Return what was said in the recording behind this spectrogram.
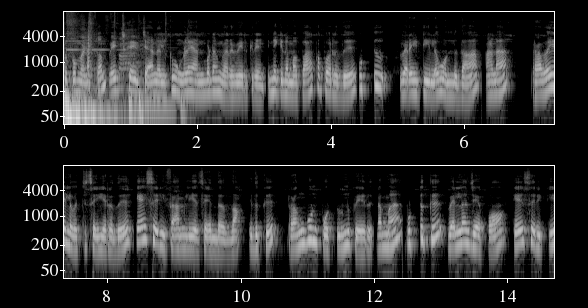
வணக்கம். வெஜ் கைவ் சேனலுக்கு உங்களை அன்புடன் வரவேற்கிறேன். இன்னைக்கு நம்ம பார்க்க போறது புட்டு வெரைட்டியில ஒன்று தான் ஆனால் ரவையில வச்சு செய்யறது கேசரி ஃபேமிலியை சேர்ந்தது தான் இதுக்கு ரங்கூன் பொட்டுன்னு பேரு. நம்ம புட்டுக்கு வெல்லம் சேர்ப்போம் கேசரிக்கு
